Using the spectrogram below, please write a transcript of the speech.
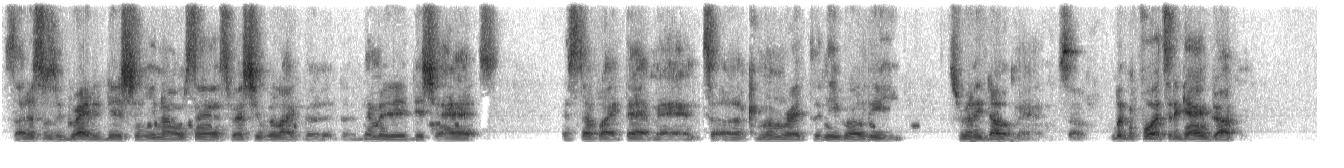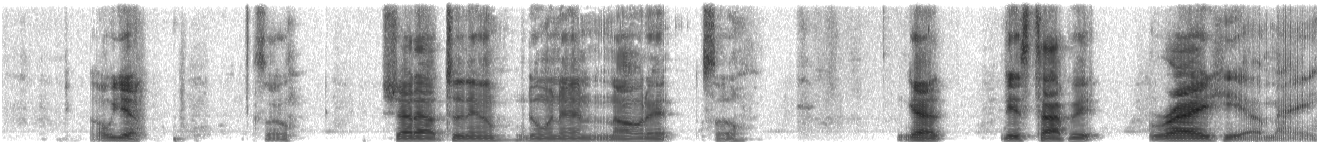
So this was a great addition, you know what I'm saying, especially with like the, the limited edition hats and stuff like that, man, to uh, commemorate the Negro League. It's really dope, man. So looking forward to the game dropping. Oh yeah. So shout out to them doing that and all that. So got this topic right here, man.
